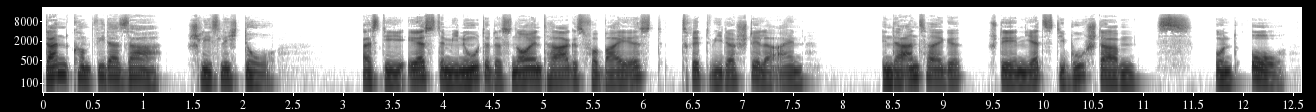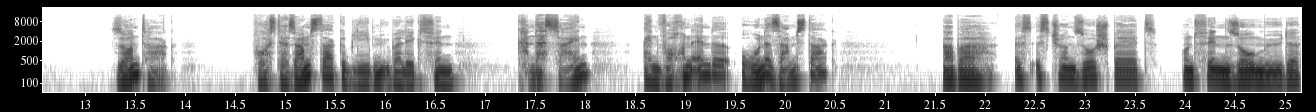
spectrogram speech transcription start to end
dann kommt wieder Sa, schließlich Do. Als die erste Minute des neuen Tages vorbei ist, tritt wieder Stille ein. In der Anzeige stehen jetzt die Buchstaben S und O. Sonntag. Wo ist der Samstag geblieben? überlegt Finn. Kann das sein? Ein Wochenende ohne Samstag? Aber es ist schon so spät und Finn so müde,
